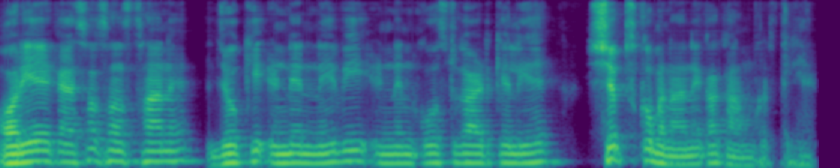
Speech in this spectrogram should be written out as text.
और ये एक ऐसा संस्थान है, जो कि Indian Navy Indian Coast Guard के लिए शिप्स को बनाने का काम करती है।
